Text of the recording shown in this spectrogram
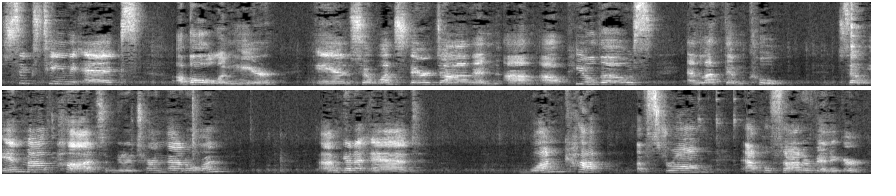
16 eggs, a bowl in here. And so once they're done, and um, I'll peel those and let them cool. So in my pot, I'm going to turn that on. I'm going to add one cup of strong apple cider vinegar.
